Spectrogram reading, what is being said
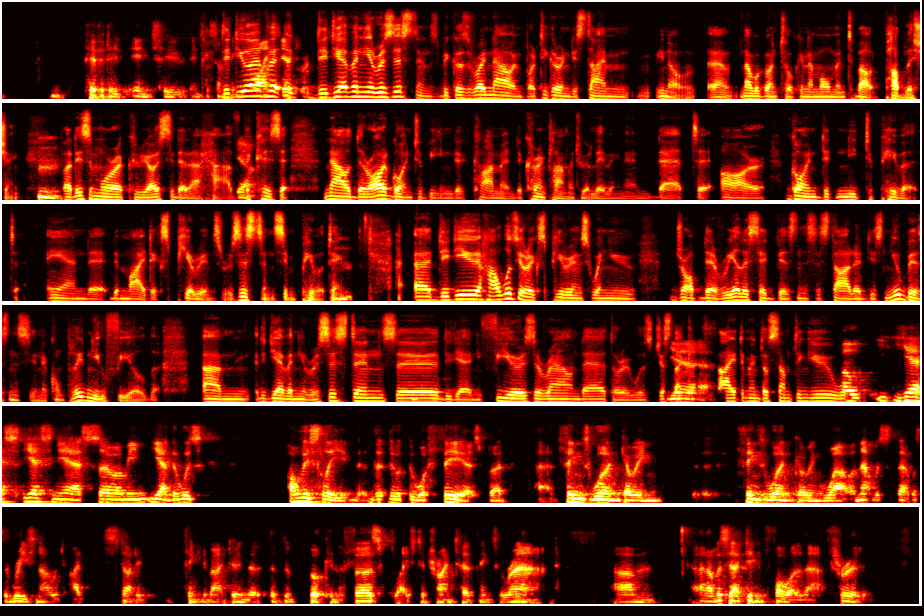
pivoted into into something. Did you have a, did you have any resistance? Because right now, in particular, in this time, you know, uh, now we're going to talk in a moment about publishing, hmm. but it's more a curiosity that I have yeah. because now there are going to be in the climate, the current climate we're living in, that are going to need to pivot and uh, they might experience resistance in pivoting. Mm. Uh, did you? How was your experience when you dropped the real estate business and started this new business in a complete new field? Um, did you have any resistance? Uh, mm. did you have any fears around that, or it was just yeah. like excitement of something new? Well, yes, yes, and yes. So I mean, yeah, there was obviously th- th- there were fears, but uh, things weren't going things weren't going well, and that was that was the reason I would I started thinking about doing the, the, the book in the first place to try and turn things around. Um, and obviously, I didn't follow that through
